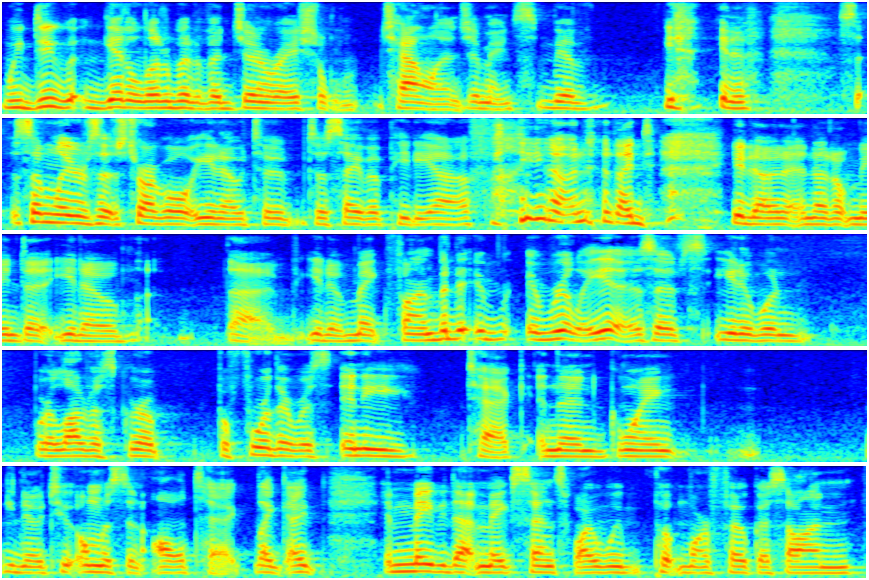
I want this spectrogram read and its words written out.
we do get a little bit of a generational challenge. I mean, we have you know some leaders that struggle, you know, to, to save a PDF, you know, and I, you know, and I don't mean to, you know, uh, you know, make fun, but it, it really is. It's you know when where a lot of us grew up before there was any tech, and then going you know, to almost an all tech. Like, I, and maybe that makes sense why we put more focus on,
